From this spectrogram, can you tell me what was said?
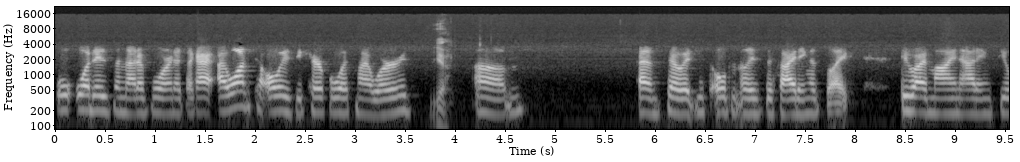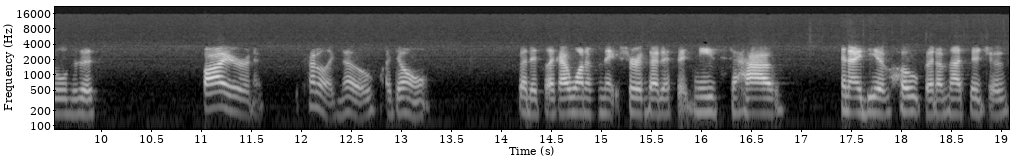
what is the metaphor? And it's like I, I want to always be careful with my words. Yeah. um and so it just ultimately is deciding it's like do I mind adding fuel to this fire? And it's kind of like no I don't. But it's like I want to make sure that if it needs to have an idea of hope and a message of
